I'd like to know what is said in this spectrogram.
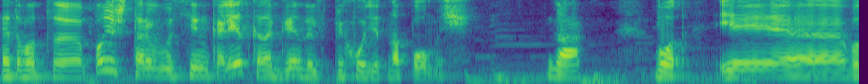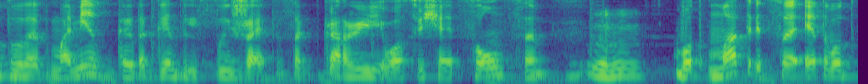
Это вот, э, помнишь второй «Властелин колец», когда Гэндальф приходит на помощь? Да. Вот. И э, вот, вот этот момент, когда Гэндальф выезжает из-за горы, его освещает солнце. Угу. Вот «Матрица» — это вот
